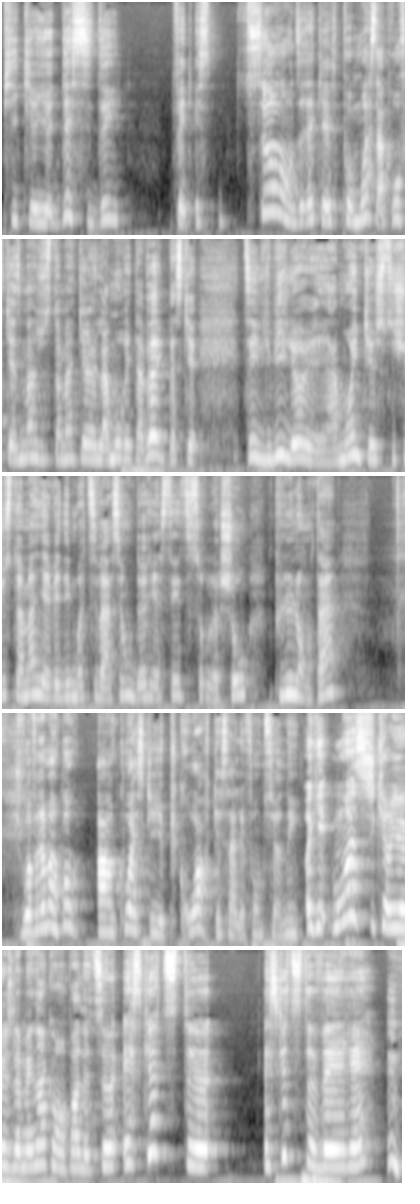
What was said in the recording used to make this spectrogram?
puis qu'il a décidé. Fait que ça, on dirait que pour moi, ça prouve quasiment justement que l'amour est aveugle parce que, tu sais, lui, là, à moins que justement il y avait des motivations de rester sur le show plus longtemps, je vois vraiment pas en quoi est-ce qu'il a pu croire que ça allait fonctionner. Ok, moi je suis curieuse là maintenant qu'on parle de ça. Est-ce que tu te. Est-ce que tu te verrais Hum.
